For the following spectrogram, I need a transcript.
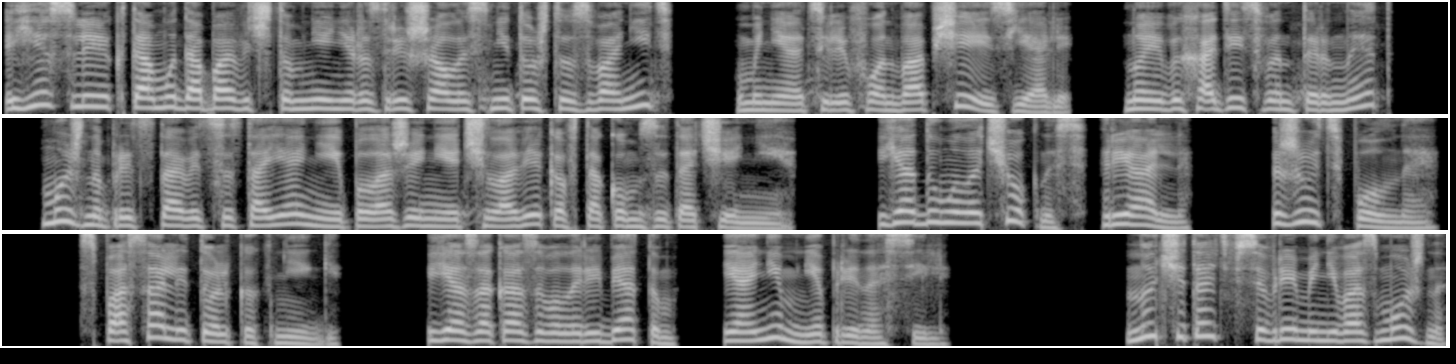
Если к тому добавить, что мне не разрешалось не то что звонить, у меня телефон вообще изъяли, но и выходить в интернет, можно представить состояние и положение человека в таком заточении. Я думала, чокнусь, реально. Жуть полная. Спасали только книги. Я заказывала ребятам, и они мне приносили. Но читать все время невозможно,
